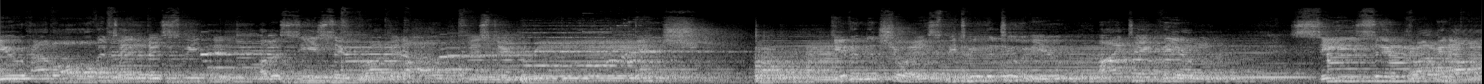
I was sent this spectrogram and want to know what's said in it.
You have all the tender sweetness of a seasick crocodile, Given the choice between the two of you, I take the um seasick crocodile.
